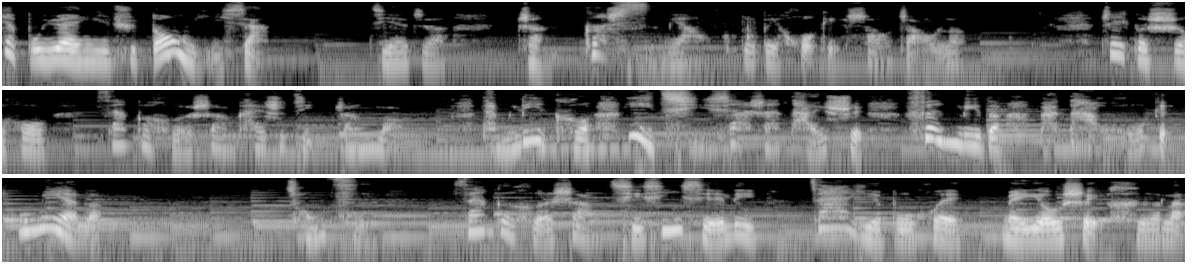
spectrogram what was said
也不愿意去动一下。接着，整个寺庙都被火给烧着了。这个时候，三个和尚开始紧张了，他们立刻一起下山抬水，奋力的把大火给扑灭了。从此，三个和尚齐心协力，再也不会没有水喝了。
